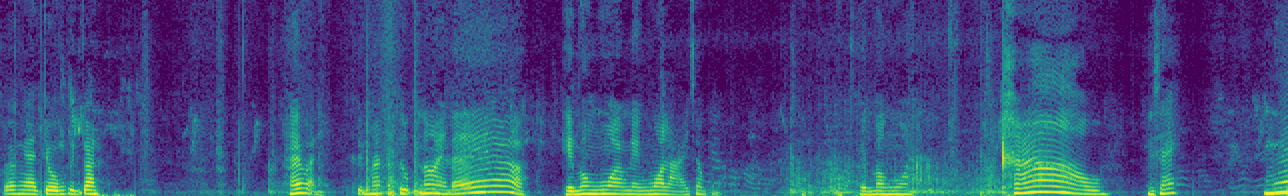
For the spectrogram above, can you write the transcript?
เอ้ยเบิ่งไงโจมขึ้นก่อนให้บ่นี่ขึ้นมากระตุบหน่อยแล้ว เห็นมองงัวเนี่ยงัวหลายจังปะน่ะเห็นมองงัว ข้าวนี่ใช่หมู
